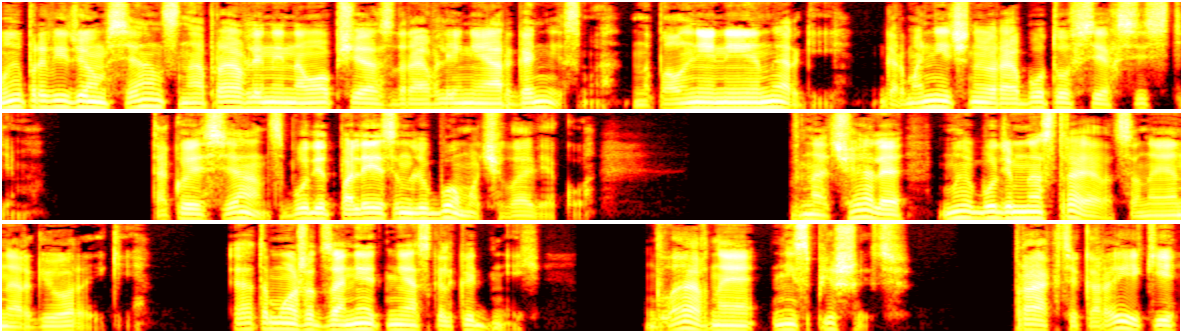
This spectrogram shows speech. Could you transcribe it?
Мы проведем сеанс, направленный на общее оздоровление организма, наполнение энергии, гармоничную работу всех систем. Такой сеанс будет полезен любому человеку. Вначале мы будем настраиваться на энергию рейки. Это может занять несколько дней. Главное — не спешить. Практика рейки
